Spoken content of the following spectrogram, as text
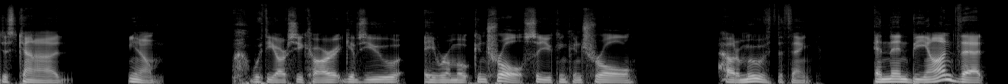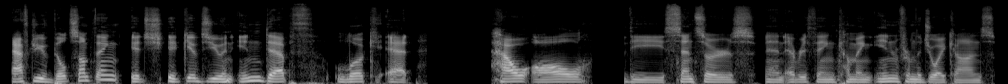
Just kind of you know with the RC car, it gives you a remote control, so you can control how to move the thing. And then beyond that, after you've built something, it sh- it gives you an in-depth look at how all the sensors and everything coming in from the Joy-Cons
